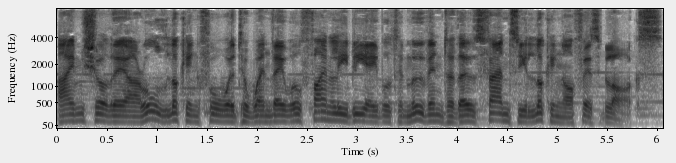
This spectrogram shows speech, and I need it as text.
I'm sure they are all looking forward to when they will finally be able to move into those fancy looking office blocks.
